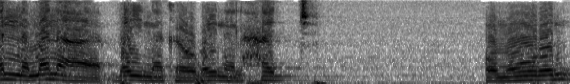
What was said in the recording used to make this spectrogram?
أن منع بينك وبين الحج أمور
